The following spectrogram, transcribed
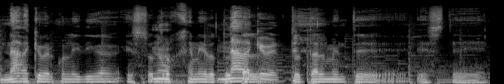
nada que ver con Lady Gaga, es otro No, género nada total, que ver. totalmente este,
